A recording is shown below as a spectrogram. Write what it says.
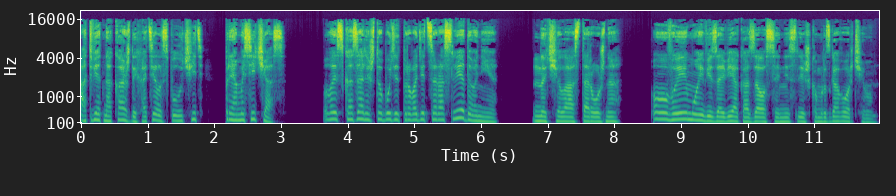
Ответ на каждый хотелось получить прямо сейчас. «Вы сказали, что будет проводиться расследование?» Начала осторожно. Увы, мой визави оказался не слишком разговорчивым.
